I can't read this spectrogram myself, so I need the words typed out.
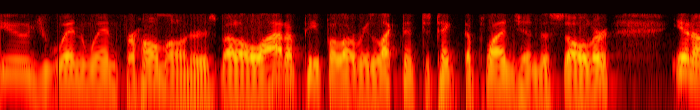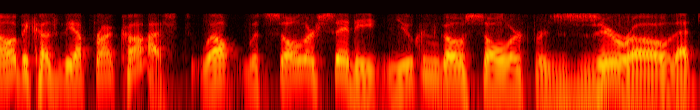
huge win win for homeowners, but a lot of people are reluctant to take the plunge into solar, you know, because of the upfront cost. Well, with Solar City, you can go solar for zero, that's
